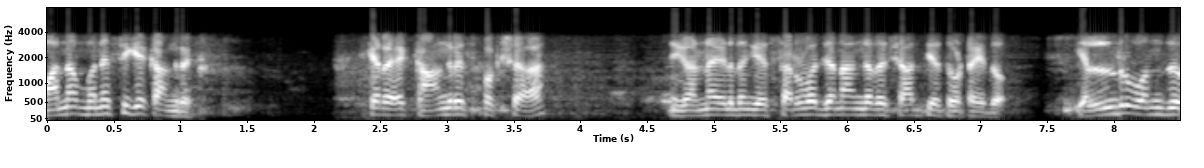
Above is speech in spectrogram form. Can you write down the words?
ಮನ ಮನಸ್ಸಿಗೆ ಕಾಂಗ್ರೆಸ್. ಯಾಕಂದರೆ ಕಾಂಗ್ರೆಸ್ ಪಕ್ಷ, ಈಗ ಅಣ್ಣ ಹೇಳ್ದಂಗೆ ಸರ್ವ ಜನಾಂಗದ ಶಾಂತಿಯ ತೋಟ ಇದು. ಎಲ್ಲರೂ ಒಂದು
